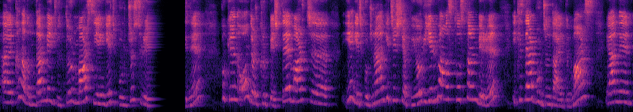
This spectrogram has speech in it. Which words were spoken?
e, kanalımda mevcuttur. Mars Yengeç Burcu sürecini. Bugün 14.45'te Mars e, Yengeç Burcu'na geçiş yapıyor. 20 Ağustos'tan beri İkizler Burcu'ndaydı Mars. Yani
